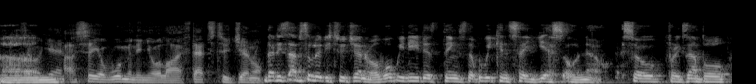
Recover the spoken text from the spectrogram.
So Um, again, I see a woman in your life. That's too general. that is absolutely too general. What we need is things that we can say yes or no. So, for example,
